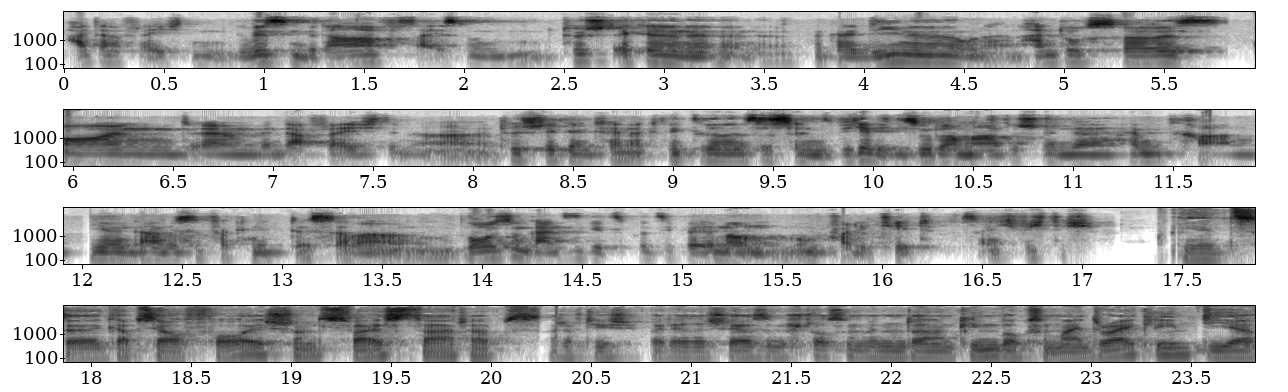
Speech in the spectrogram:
hat da vielleicht einen gewissen Bedarf, sei es eine Tischdecke, eine, eine, Gardine oder ein Handtuchservice. Und ähm, wenn da vielleicht in einer Tischdecke ein kleiner Knick drin ist, ist es dann sicherlich nicht so dramatisch, wenn der Hemdkragen hier und da ein bisschen verknickt ist. Aber im Großen und Ganzen geht es prinzipiell immer um, um Qualität. Das ist eigentlich wichtig. Jetzt äh, gab es ja auch vor euch schon zwei Startups, auf die ich bei der Recherche gestoßen bin, unter anderem Cleanbox und MyDryClean, die ja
